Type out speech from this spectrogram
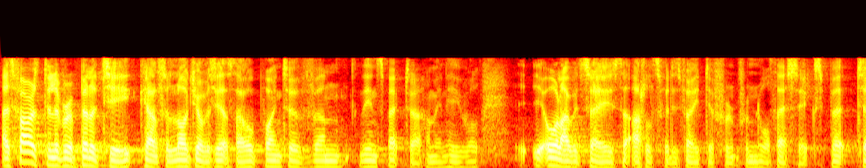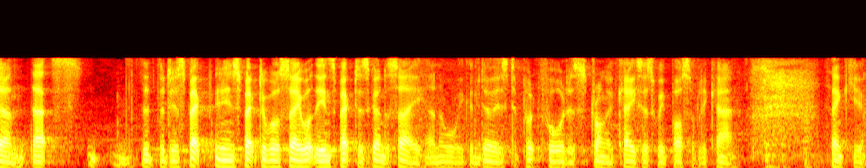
As far as deliverability, Councillor Lodge, obviously that's the whole point of um, the inspector. I mean, he will all I would say is that Uttlesford is very different from North Essex, but um, that's the, the, the, inspector will say what the inspector is going to say, and all we can do is to put forward as strong a case as we possibly can. Thank you.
